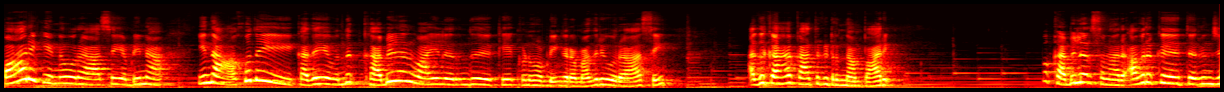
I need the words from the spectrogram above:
பாரிக்கு என்ன ஒரு ஆசை அப்படின்னா இந்த அகுதை கதையை வந்து கபிலர் வாயிலிருந்து கேட்கணும் அப்படிங்கிற மாதிரி ஒரு ஆசை. அதுக்காக காத்துக்கிட்டு இருந்தான் பாரி. இப்போ கபிலர் சொன்னார் அவருக்கு தெரிஞ்ச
